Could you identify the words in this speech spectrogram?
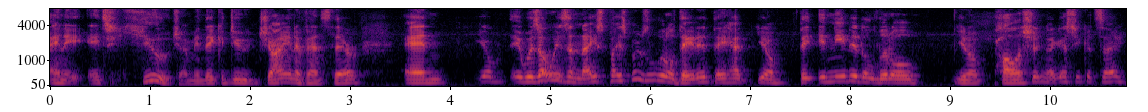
and it, it's huge. I mean they could do giant events there and you know, it was always a nice place, but it was a little dated. They had, you know, they, it needed a little, you know, polishing, I guess you could say.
